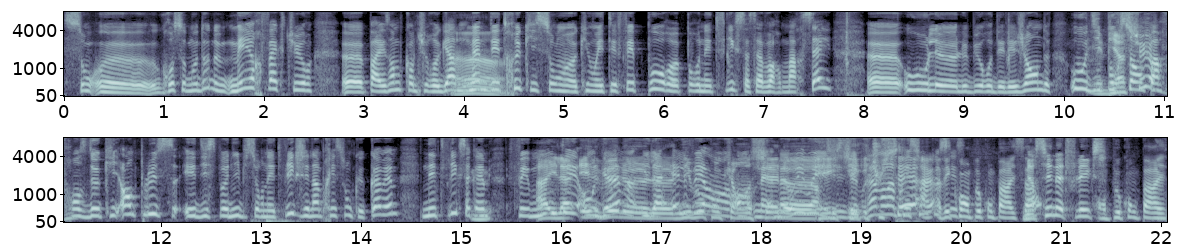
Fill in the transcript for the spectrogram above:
sont euh, grosso modo de meilleure facture. par exemple, quand tu regardes même des ah. trucs qui sont qui ont été faits pour pour Netflix, à savoir Marseille ou le, Bureau des légendes ou 10% par France 2, qui en plus est disponible sur Netflix j'ai l'impression que quand même Netflix a quand même fait ah, monter en gamme, il a élevé niveau concurrentiel. oui, oui, j'ai vraiment l'impression que avec quoi on peut comparer ça Merci Netflix. On peut comparer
